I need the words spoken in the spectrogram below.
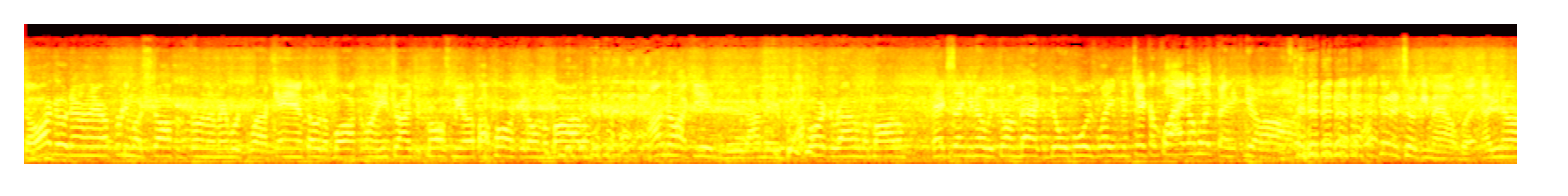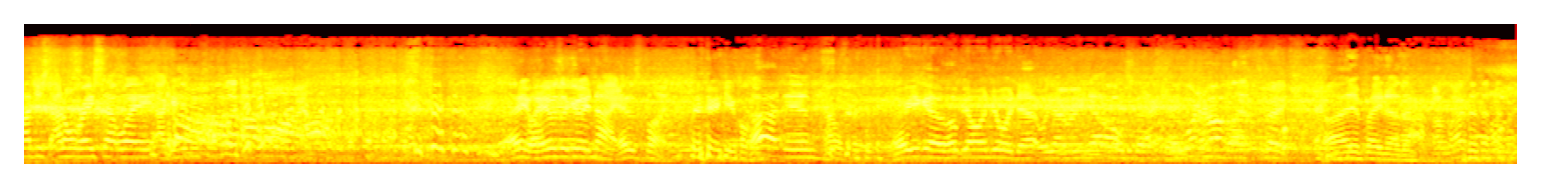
So I go down there, I pretty much stop in front of him every which way I can, throw the block on it. He tries to cross me up, I park it on the bottom. I'm not kidding, dude. I mean, I parked it right on the bottom. Next thing you know, we come back and the old boy's waving the checker flag. I'm like, thank God. I could have took him out, but uh, you know, I just I don't race that way. I gave him. Anyway, it was a good night. It was fun. There you All are. then. There you go. Hope y'all enjoyed that. We got rained out most of that. What did Hot Laps? I didn't pay nothing.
